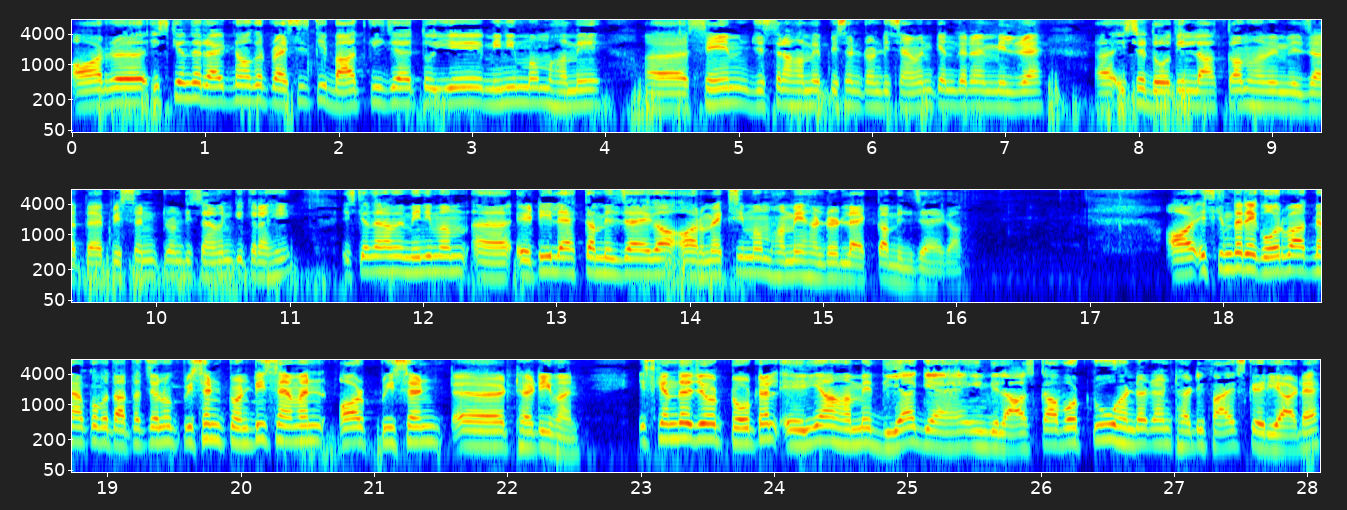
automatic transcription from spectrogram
और इसके अंदर राइट नाउ अगर प्राइसेस की बात की जाए तो ये मिनिमम हमें सेम जिस तरह हमें पिसन ट्वेंटी सेवन के अंदर मिल रहा है इससे दो तीन लाख कम हमें मिल जाता है। पिसन ट्वेंटी सेवन की तरह ही इसके अंदर हमें मिनिमम एटी लाख का मिल जाएगा और मैक्सिमम हमें हंड्रेड लाख का मिल जाएगा। और इसके अंदर एक और बात मैं आपको बताता चलूँ पिसन ट्वेंटी सेवन और पिसन थर्टी वन इसके अंदर जो टोटल एरिया हमें दिया गया है इन विलास का, वो 235 स्क्वेयर यार्ड है।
